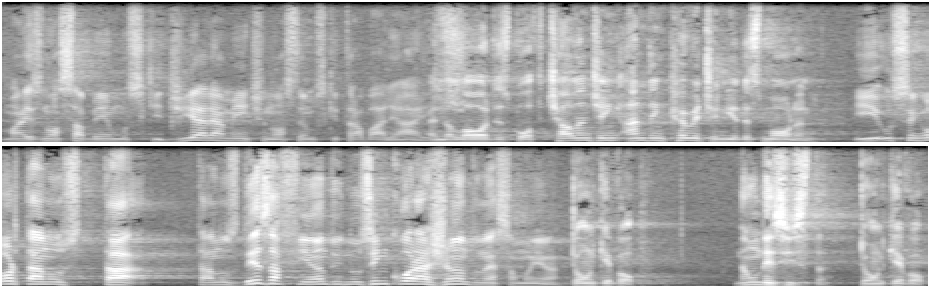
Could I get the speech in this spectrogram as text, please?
Mas nós sabemos que diariamente nós temos que trabalhar And the isso. Lord is both challenging and encouraging you this morning E o Senhor está nos, tá, tá nos desafiando e nos encorajando nessa manhã. don't give up. Não desista, Don't give up.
